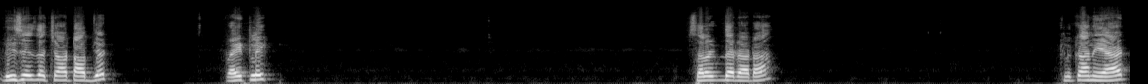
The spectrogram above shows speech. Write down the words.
Resize the chart object. Right click. Select the data. Click on Add.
